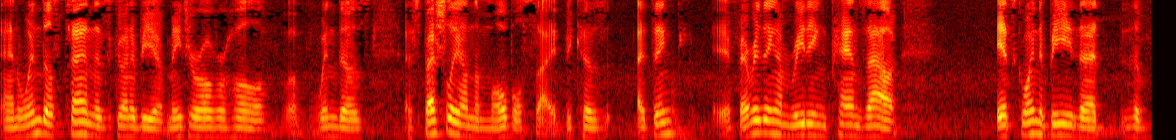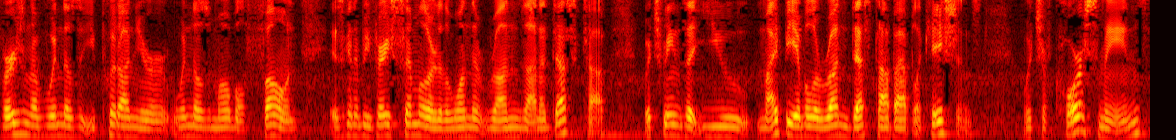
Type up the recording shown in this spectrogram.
And Windows 10 is going to be a major overhaul of, of Windows, especially on the mobile side, because I think if everything I'm reading pans out, it's going to be that the version of Windows that you put on your Windows mobile phone is going to be very similar to the one that runs on a desktop, which means that you might be able to run desktop applications, which of course means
